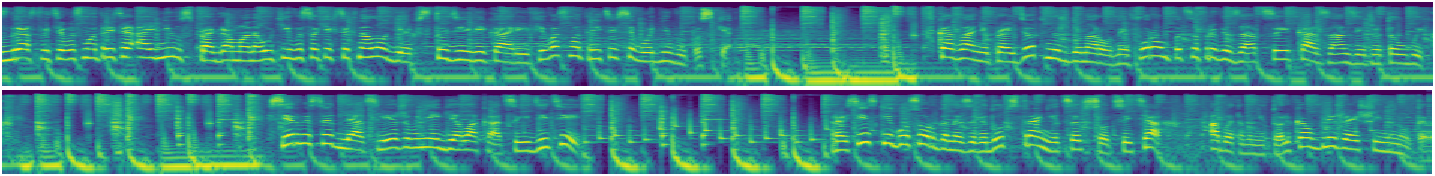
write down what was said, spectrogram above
Здравствуйте, вы смотрите iNews, программа о науке и высоких технологиях. В студии Вика Арефьева смотрите сегодня в выпуске. В Казани пройдет международный форум по цифровизации «Казан Digital Week». Сервисы для отслеживания геолокации детей. Российские госорганы заведут страницы в соцсетях. Об этом и не только в ближайшие минуты.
